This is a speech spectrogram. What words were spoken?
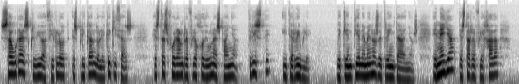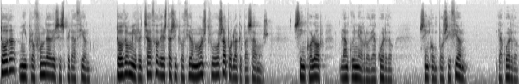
Saura escribió a Cirlot explicándole que quizás estas fueran reflejo de una España triste y terrible, de quien tiene menos de 30 años. En ella está reflejada toda mi profunda desesperación, todo mi rechazo de esta situación monstruosa por la que pasamos, sin color, blanco y negro, de acuerdo, sin composición, de acuerdo,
